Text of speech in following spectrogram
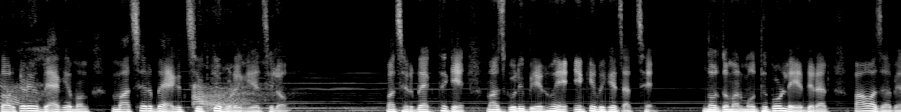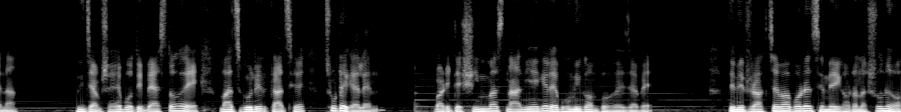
তরকারির ব্যাগ এবং মাছের ব্যাগ ছিটকে পড়ে গিয়েছিল। মাছের ব্যাগ থেকে মাছগুলি বের হয়ে এঁকে বেঁকে যাচ্ছে। নর্দমার মধ্যে পড়লে এদের আর পাওয়া যাবে না। নিজাম সাহেব অতি ব্যস্ত হয়ে মাছগুলির কাছে ছুটে গেলেন। বাড়িতে শিং মাছ না নিয়ে গেলে ভূমিকম্প হয়ে যাবে। তিনি ট্রাক চাপা পড়েছেন এই ঘটনা শুনেও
